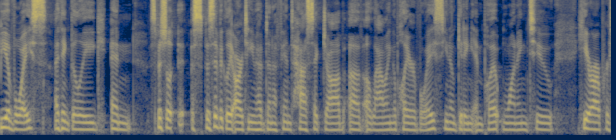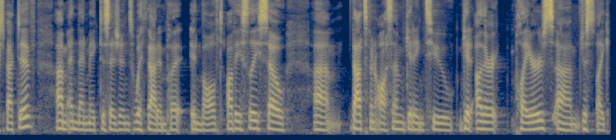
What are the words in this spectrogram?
be a voice. I think the league and special, specifically our team have done a fantastic job of allowing a player voice. You know, getting input, wanting to hear our perspective, um, and then make decisions with that input involved. Obviously, so um, that's been awesome. Getting to get other players, um, just like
